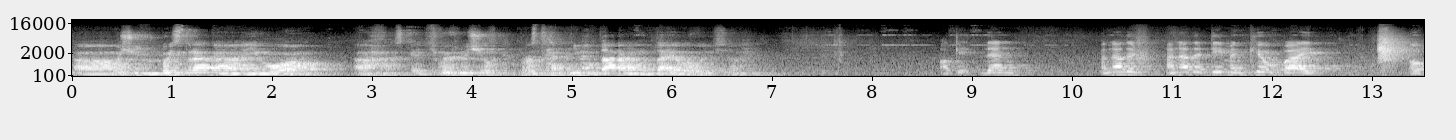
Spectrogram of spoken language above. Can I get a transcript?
э, очень быстро э, его э, так сказать, выключил, просто одним ударом ударил его и все. Okay, then another another demon killed by oh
